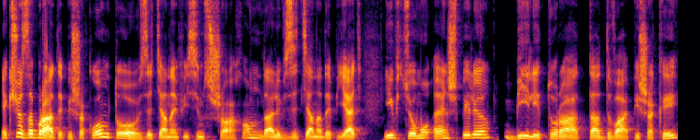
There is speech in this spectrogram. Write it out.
Якщо забрати пішаком, то взяття на F8 з шахом, далі взяття на d5, і в цьому еншпілі білі тура та два пішаки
